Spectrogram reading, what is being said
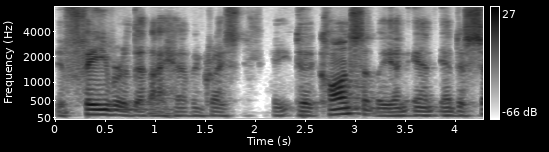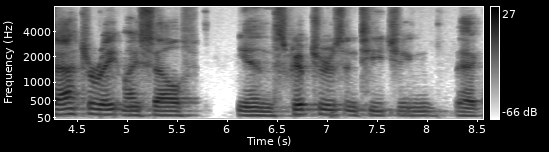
the favor that I have in Christ, okay, to constantly and, and, and to saturate myself in scriptures and teaching that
